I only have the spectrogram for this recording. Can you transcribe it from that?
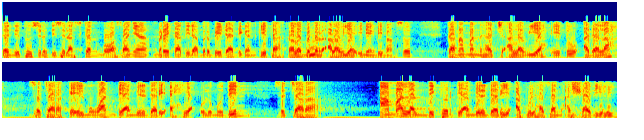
dan itu sudah dijelaskan bahwasanya mereka tidak berbeda dengan kita kalau benar Alawiyah ini yang dimaksud karena manhaj Alawiyah itu adalah secara keilmuan diambil dari Ihya Ulumuddin, secara amalan dikir diambil dari Abdul Hasan Asyadili.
